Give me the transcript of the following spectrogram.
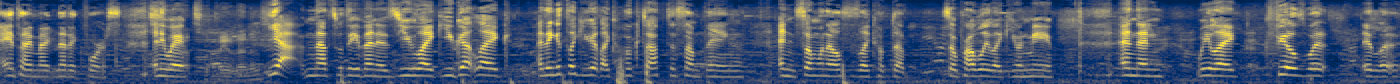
anti-magnetic force. Anyway, That's what the event is. yeah, and that's what the event is. You like you get like I think it's like you get like hooked up to something, and someone else is like hooked up. So probably like you and me, and then we like feels what it li-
